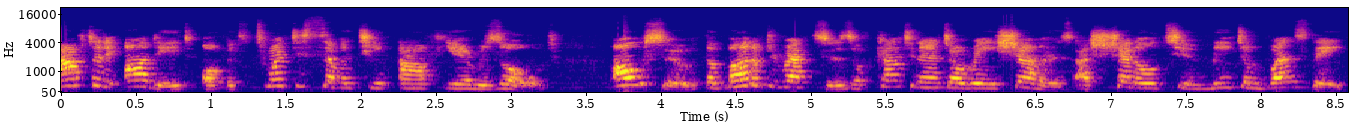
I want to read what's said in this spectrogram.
after the audit of its 2017 half-year result. Also, the Board of Directors of Continental Reinsurance are scheduled to meet on Wednesday,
